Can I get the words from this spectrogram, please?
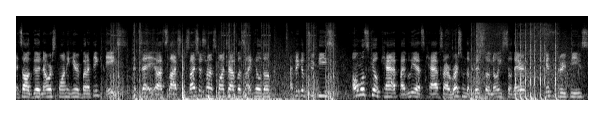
It's all good. Now we're spawning here. But I think Ace, it's uh, Slasher. Slasher's trying to spawn trap us. I killed him. I pick up two piece. Almost kill Cap. I believe that's Cap. So I rush him with the pistol, knowing he's still there. Get the three piece.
